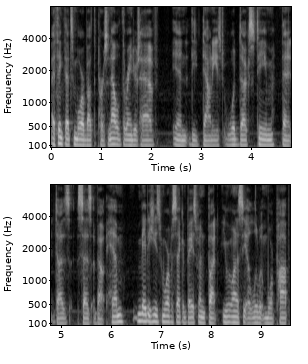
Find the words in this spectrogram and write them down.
I think that's more about the personnel that the Rangers have in the Down East Wood Ducks team than it does says about him. Maybe he's more of a second baseman, but you want to see a little bit more pop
